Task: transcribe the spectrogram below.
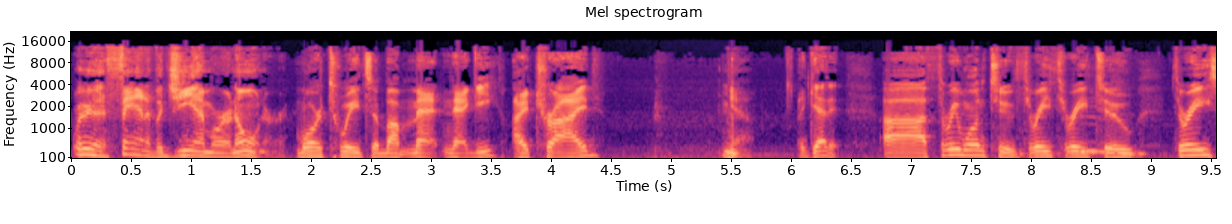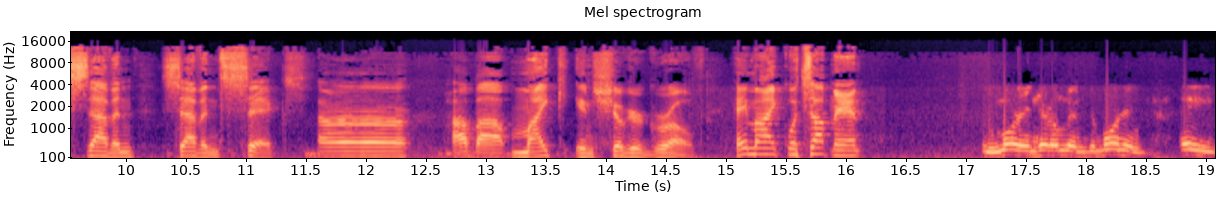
really a fan of a GM or an owner. More tweets about Matt Nagy. I tried. Yeah. I get it. Uh, 312 332 3776. Uh, How about Mike in Sugar Grove? Hey, Mike, what's up, man? Good morning, gentlemen. Good morning. Hey,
